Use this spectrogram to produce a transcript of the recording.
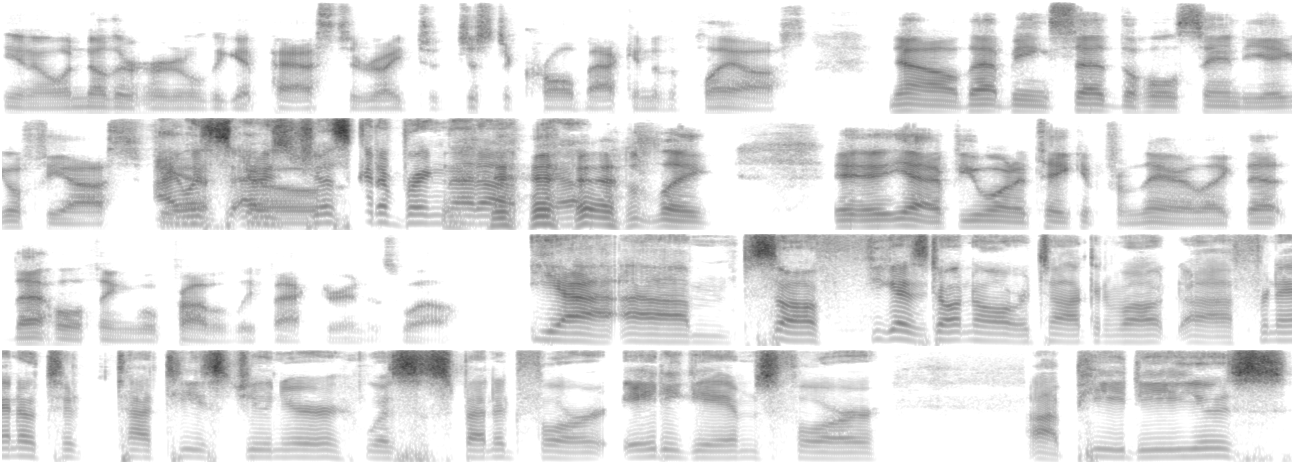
you know another hurdle to get past to right to just to crawl back into the playoffs. Now that being said, the whole San Diego fiasco. I was I was just going to bring that up. Yeah. like i- i- yeah if you want to take it from there like that that whole thing will probably factor in as well Yeah. Um, so if you guys don't know what we're talking about, uh, Fernando Tatis Jr. was suspended for 80 games for uh, PED use,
